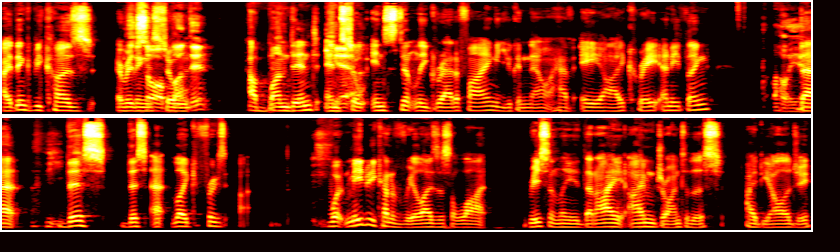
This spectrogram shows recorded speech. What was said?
I think because everything so is so abundant. Abundant and so instantly gratifying, you can now have AI create anything. Oh yeah. that this this uh, like for uh, what made me kind of realize this a lot recently that I I'm drawn to this ideology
